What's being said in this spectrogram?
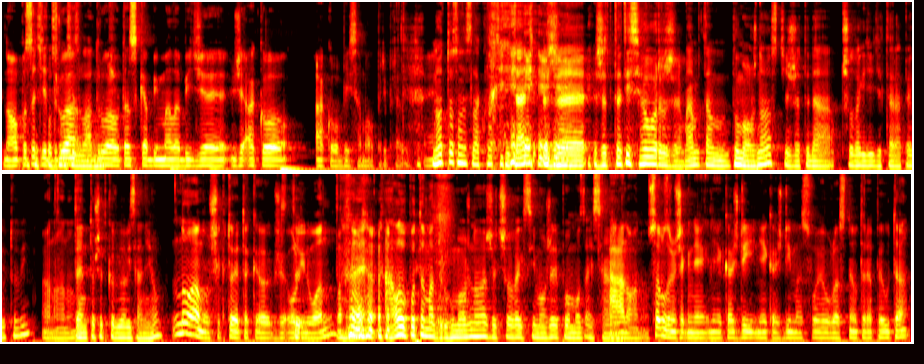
No v podstate druhá, zvládnuť. druhá otázka by mala byť, že, že ako, ako by sa mal pripraviť. ne? No to som sa akurát spýtať, že, že ty, ty si hovoril, že mám tam tú možnosť, že teda človek ide terapeutovi, Áno, áno. tento všetko vybaví za neho, No áno, však to je také, že all in one. alebo potom má druhú možnosť, že človek si môže pomôcť aj sám. Áno, áno. Samozrejme, však nie, nie, každý, nie každý má svojho vlastného terapeuta,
